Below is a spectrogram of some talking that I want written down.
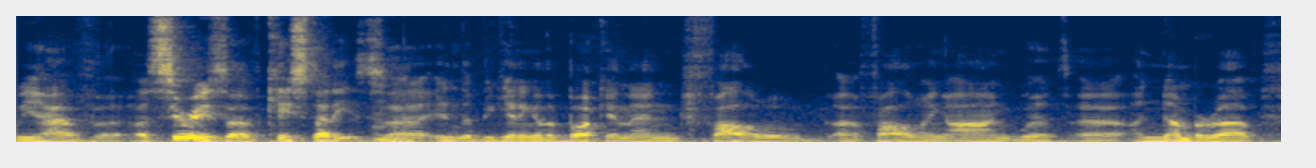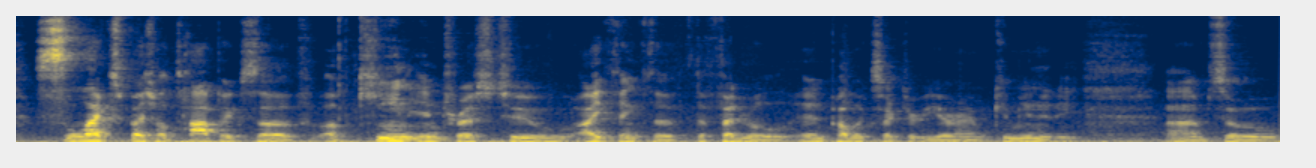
we have a, a, series of case studies mm-hmm. uh, in the beginning of the book, and then follow uh, following on with uh, a number of select special topics of, of keen interest to, I think, the, the federal and public sector ERM community. Um, so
